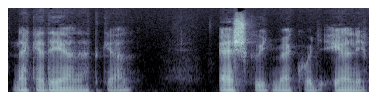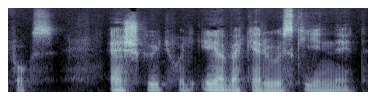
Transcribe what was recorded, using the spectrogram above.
neked élned kell. Esküdj meg, hogy élni fogsz. Esküdj, hogy élve kerülsz ki innét.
